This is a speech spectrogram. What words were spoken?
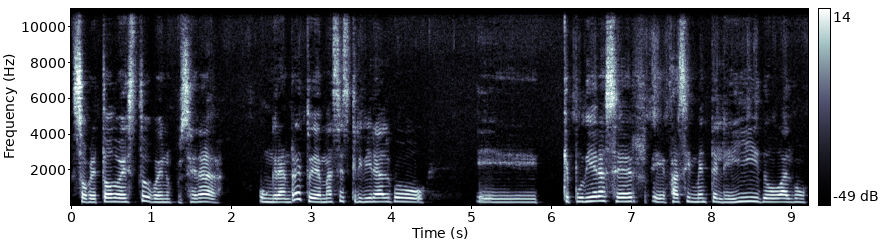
sobre todo esto, bueno, pues era un gran reto y además escribir algo eh, que pudiera ser fácilmente leído, algo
